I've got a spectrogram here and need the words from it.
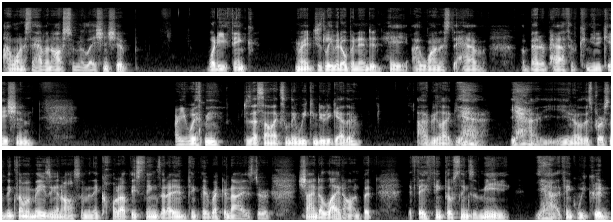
I want us to have an awesome relationship. What do you think? Right? Just leave it open ended. Hey, I want us to have a better path of communication. Are you with me? Does that sound like something we can do together? I'd be like, yeah, yeah, you know, this person thinks I'm amazing and awesome. And they called out these things that I didn't think they recognized or shined a light on. But if they think those things of me, yeah, I think we could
